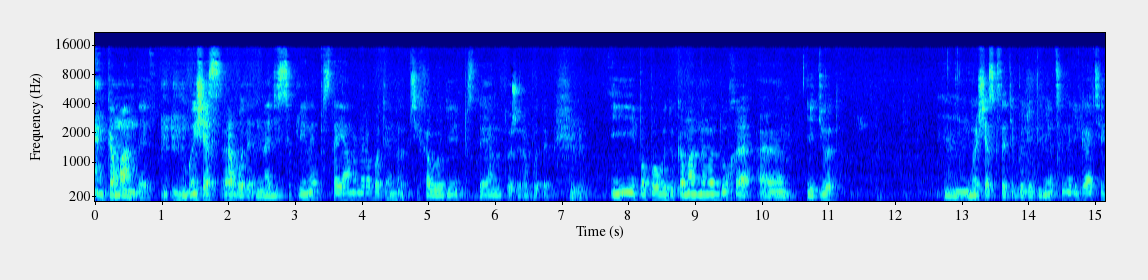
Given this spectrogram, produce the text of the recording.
команды, мы сейчас работаем над дисциплиной, постоянно мы работаем над психологией, постоянно тоже работаем. Мгм. И по поводу командного духа э, идет, мы сейчас, кстати, были в Венеции на регате,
